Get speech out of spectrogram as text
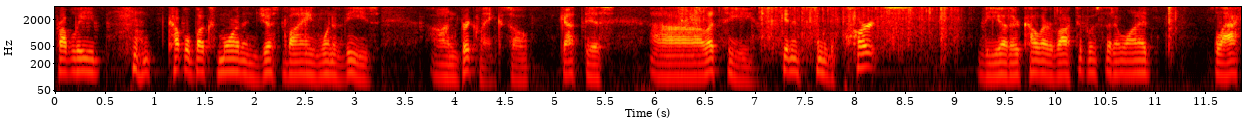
probably a couple bucks more than just buying one of these on Bricklink so got this. Uh, let's see. Let's get into some of the parts. The other color of octopus that I wanted black.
